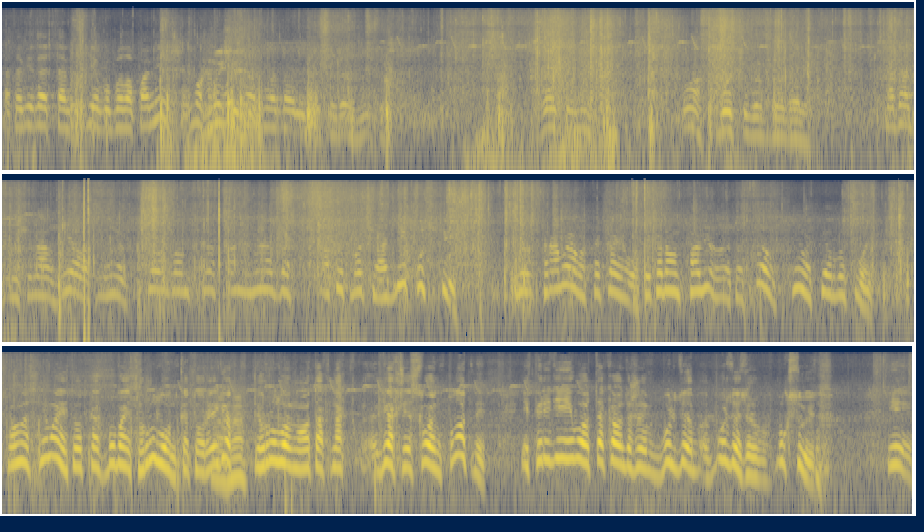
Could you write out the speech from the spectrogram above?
Это, видать, там снегу было поменьше. Может, Мыши. больше обглодали. О, Больше бы обладали. Когда начинал делать, мне все вам все там надо. А тут вообще одни кусты. Ну, трава вот такая вот. И когда он повел, это стал снимать первый слой. И он снимает, вот как бывает рулон, который идет, и рулон вот так на верхний слой плотный, и впереди его вот такая он даже бульдозер, буксует. И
